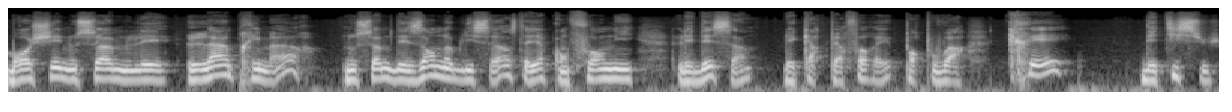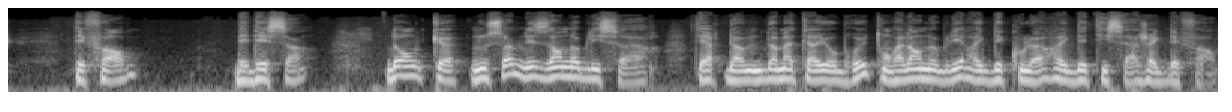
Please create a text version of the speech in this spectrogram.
Brochet, nous sommes les l'imprimeur, nous sommes des ennoblisseurs, c'est-à-dire qu'on fournit les dessins, les cartes perforées, pour pouvoir créer des tissus, des formes, des dessins. Donc, nous sommes les ennoblisseurs. C'est-à-dire que d'un matériau brut, on va l'ennoblir avec des couleurs, avec des tissages, avec des formes.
